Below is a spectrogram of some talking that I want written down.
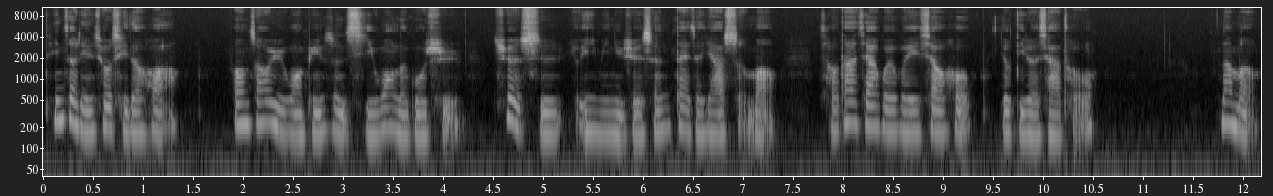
听着连秀琪的话，方昭宇往评审席望了过去，确实有一名女学生戴着鸭舌帽。朝大家微微一笑后，又低了下头。那么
